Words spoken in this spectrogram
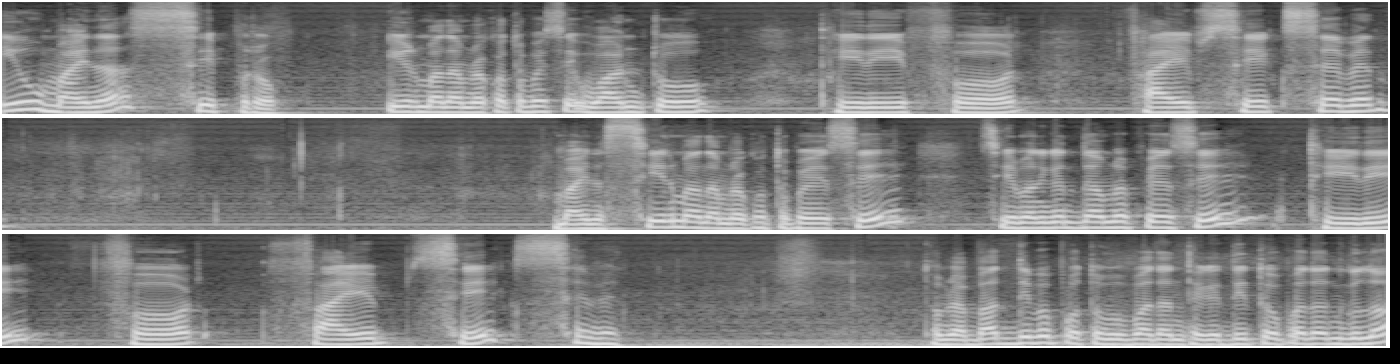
ইউ মাইনাস সি প্রক ইউর মান আমরা কত পেয়েছি one two three four five six seven minus সির মান আমরা কত পেয়েছি? সির মান কিন্তু আমরা পেয়েছি three four five six seven তোমরা বাদ দিব প্রথম উপাদান থেকে দ্বিতীয় উপাদানগুলো।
